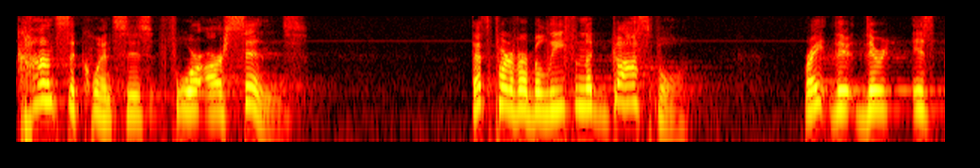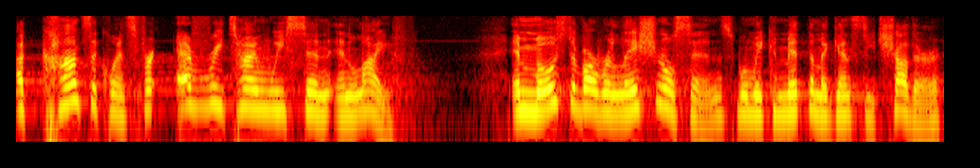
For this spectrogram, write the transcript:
consequences for our sins. That's part of our belief in the gospel, right? There, there is a consequence for every time we sin in life. And most of our relational sins, when we commit them against each other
